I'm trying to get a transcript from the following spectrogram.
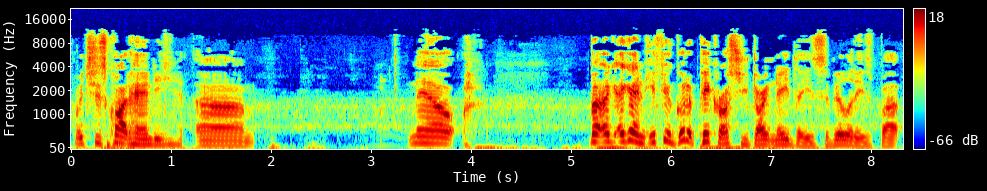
which is quite handy. Um, now, but again, if you're good at Picross, you don't need these abilities. But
